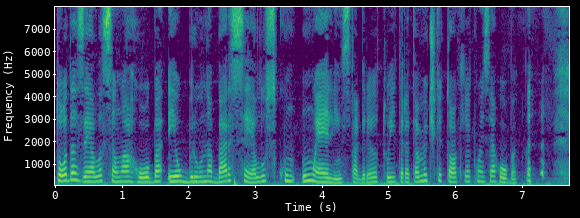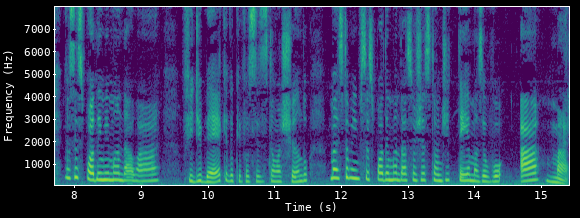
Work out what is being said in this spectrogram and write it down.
Todas elas são eubrunabarcelos com um L, Instagram, Twitter, até o meu TikTok é com esse arroba. vocês podem me mandar lá feedback do que vocês estão achando, mas também vocês podem mandar sugestão de temas, eu vou amar.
